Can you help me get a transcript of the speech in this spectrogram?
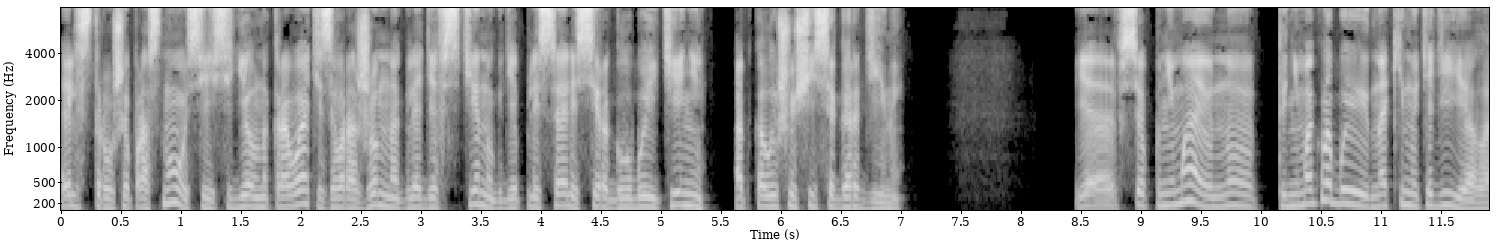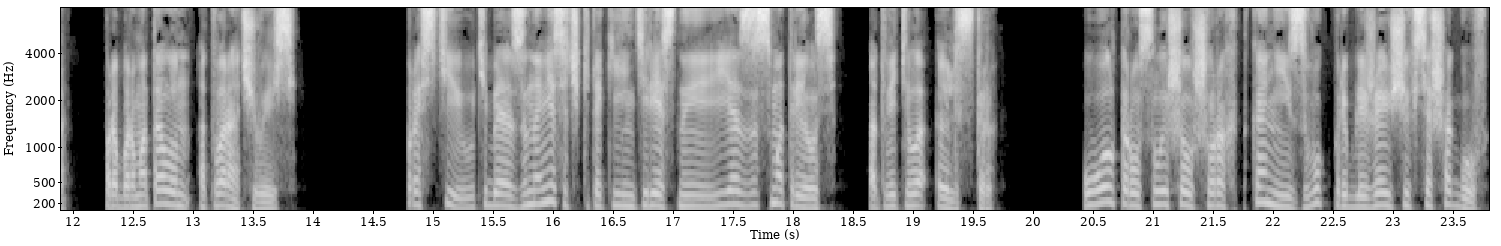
Эльстер уже проснулась и сидел на кровати, завороженно глядя в стену, где плясали серо-голубые тени от колышущейся гордины. «Я все понимаю, но ты не могла бы накинуть одеяло?» Пробормотал он, отворачиваясь. «Прости, у тебя занавесочки такие интересные, я засмотрелась», — ответила Эльстер. Уолтер услышал шорох ткани и звук приближающихся шагов.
